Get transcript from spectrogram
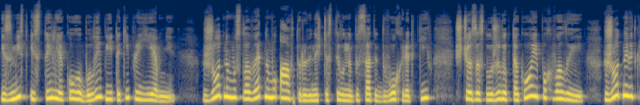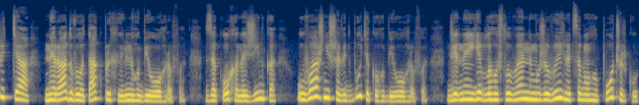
і зміст і стиль якого були б їй такі приємні. Жодному славетному авторові не щастило написати двох рядків, що заслужили б такої похвали. Жодне відкриття не радувало так прихильного біографа. Закохана жінка уважніша від будь-якого біографа. Для неї є благословенним уже вигляд самого почерку,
